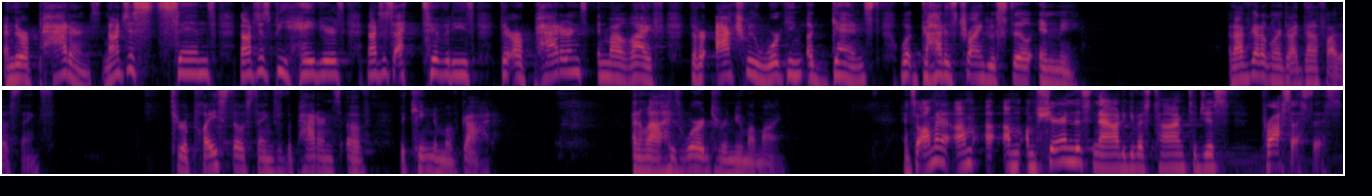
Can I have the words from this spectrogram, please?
And there are patterns, not just sins, not just behaviors, not just activities. There are patterns in my life that are actually working against what God is trying to instill in me. And I've got to learn to identify those things, to replace those things with the patterns of the kingdom of God and allow His word to renew my mind. And so I'm, gonna, I'm, I'm, I'm sharing this now to give us time to just process this.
